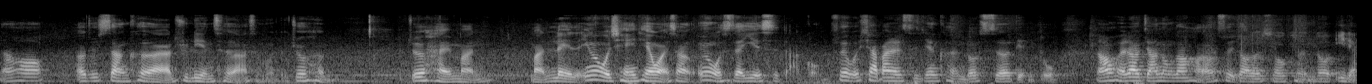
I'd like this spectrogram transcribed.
然后要去上课啊，去练车啊什么的，就很就还蛮蛮累的。因为我前一天晚上，因为我是在夜市打工。所以我下班的时间可能都十二点多，然后回到家弄到好像睡觉的时候可能都一两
